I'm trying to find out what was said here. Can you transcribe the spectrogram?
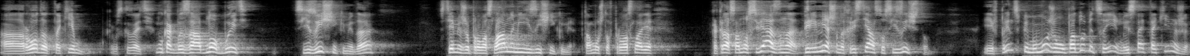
а, рода таким, как бы сказать, ну как бы заодно быть с язычниками, да, с теми же православными язычниками, потому что в православии Как раз оно связано, перемешано христианство с язычеством. И, в принципе, мы можем уподобиться им и стать такими же.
